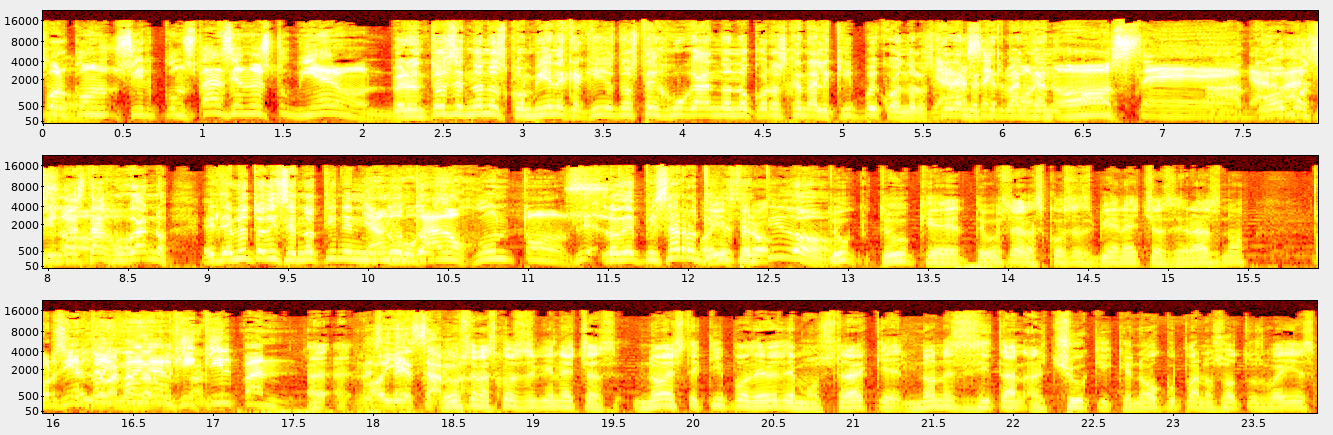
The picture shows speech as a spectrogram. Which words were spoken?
por con- circunstancias no estuvieron. Pero entonces no nos conviene que aquellos no estén jugando, no conozcan al equipo y cuando los ya quieran se meter valgan... conocen. Ah, ¿Cómo? Garbanzo. Si no están jugando. El Diablito dice, no tienen Ya han jugado juntos. Lo de Pizarro Oye, tiene pero sentido. tú, tú que te gustan las cosas bien hechas, Erasno. Por cierto, hoy juega el. Jiquilpan. Ah, ah, Oye, Sama. gustan las cosas bien hechas. No, este equipo debe demostrar que no necesitan al Chucky, que no ocupa a nosotros, güeyes.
